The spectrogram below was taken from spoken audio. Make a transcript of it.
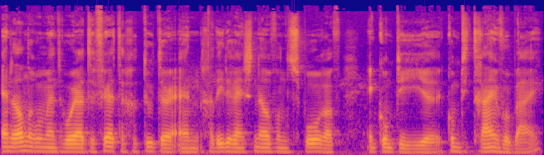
En het andere moment hoor je uit de verte getoeter en gaat iedereen snel van het spoor af. En komt die, uh, komt die trein voorbij.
